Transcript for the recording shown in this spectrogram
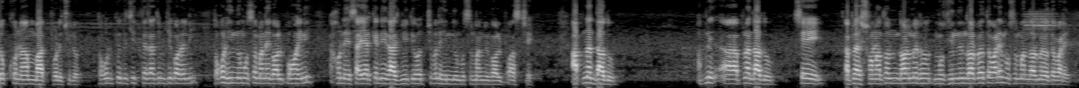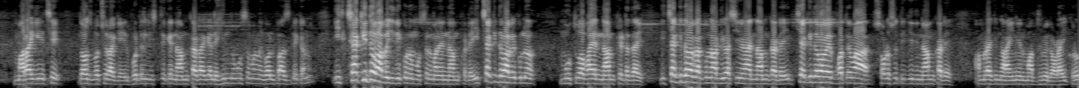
লক্ষ নাম বাদ পড়েছিল। তখন কিন্তু চিৎকার চাচিমচি করেনি। তখন হিন্দু মুসলমানের গল্প হয়নি। এখন এসআইআরকে নিয়ে রাজনীতি হচ্ছে বলে হিন্দু মুসলমানের গল্প আসছে। আপনার দাদু, আপনি আপনার দাদু সেই আপনার সনাতন ধর্মের হিন্দু ধর্মের হতে পারে মুসলমান ধর্মের হতে পারে। মারা গিয়েছে দশ বছর আগে। ভোটার লিস্ট থেকে নাম কাটা গেলে হিন্দু মুসলমানের গল্প আসবে কেন? ইচ্ছাকৃতভাবে যদি কোনো মুসলমানের নাম কাটে ইচ্ছাকৃতভাবে কোনো মতুয়া ভাইয়ের নাম কেটে দেয় ইচ্ছাকৃতভাবে কোনো আদিবাসী ভাইয়ের নাম কাটে ইচ্ছাকৃতভাবে ফতেমা সরস্বতী যদি নাম কাটে আমরা কিন্তু আইনের মাধ্যমে লড়াই করব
